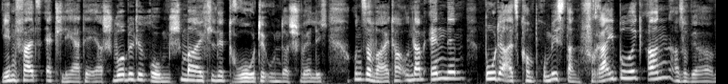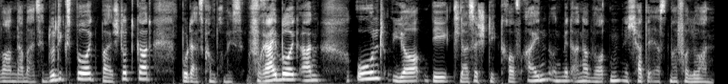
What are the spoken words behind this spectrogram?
Jedenfalls erklärte er, schwurbelte rum, schmeichelte, drohte unterschwellig und so weiter. Und am Ende bot er als Kompromiss dann Freiburg an. Also wir waren damals in Ludwigsburg bei Stuttgart, bot er als Kompromiss Freiburg an. Und ja, die Klasse stieg drauf ein und mit anderen Worten, ich hatte erstmal verloren.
